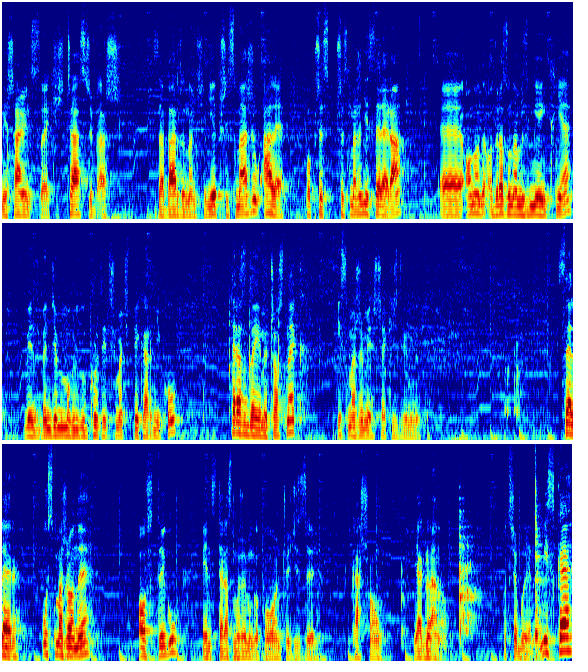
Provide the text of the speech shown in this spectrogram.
mieszając co jakiś czas, żeby aż za bardzo nam się nie przysmażył, ale poprzez przesmażenie selera e, on od, razu nam zmięknie, więc będziemy mogli go krócej trzymać w piekarniku. Teraz dodajemy czosnek i smażymy jeszcze jakieś dwie minuty. Seler usmażony, ostygł, więc teraz możemy go połączyć z kaszą jaglaną. Potrzebujemy miskę.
